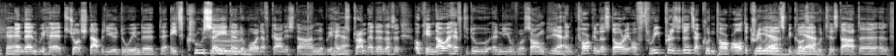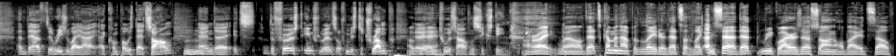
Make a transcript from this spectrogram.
Okay. And then we had George W. doing the, the Eighth Crusade and the war in Afghanistan. We had Mm. Yeah. Trump, and then I said, okay, now I have to do a new song Yeah. and talking the story of three presidents. I couldn't talk all the criminals Yeah, because yeah. I would start, uh, and that's the reason why I, I composed that song. Mm-hmm. And uh, it's the first influence of Mr. Trump uh, in 2016. All right. Well, that's coming up later. That's uh, like we said, that requires a song all by itself.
